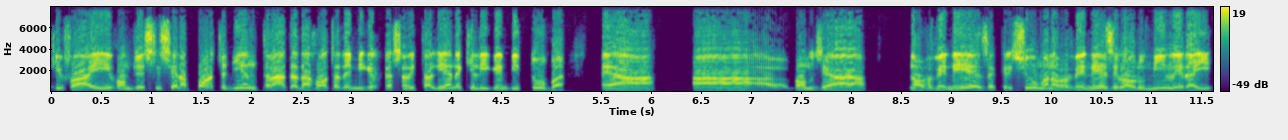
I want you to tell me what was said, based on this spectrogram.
que vai, vamos dizer assim, ser a porta de entrada da rota da imigração italiana que liga em Bituba é a, a vamos dizer, a Nova Veneza, Criciúma, Nova Veneza e Lauro Miller aí,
